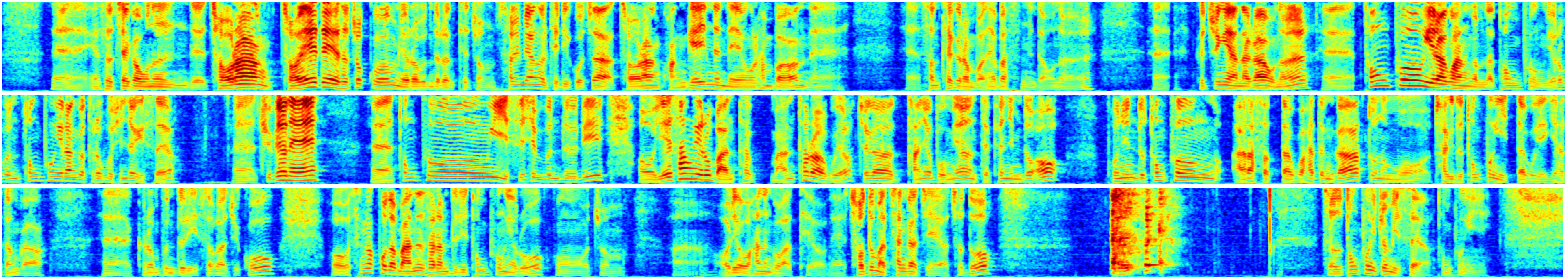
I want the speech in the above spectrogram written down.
네, 그래서 제가 오늘 이제 저랑 저에 대해서 조금 여러분들한테 좀 설명을 드리고자 저랑 관계 있는 내용을 한번 네, 네, 선택을 한번 해봤습니다. 오늘 네, 그 중에 하나가 오늘 예, 통풍이라고 하는 겁니다. 통풍. 여러분 통풍이란 거 들어보신 적 있어요? 예, 주변에 예, 통풍이 있으신 분들이 어, 예상외로 많다 많더라고요. 제가 다녀보면 대표님도 어 본인도 통풍 알았었다고 하든가 또는 뭐 자기도 통풍이 있다고 얘기하던가 예, 그런 분들이 있어가지고 어, 생각보다 많은 사람들이 통풍으로 어, 좀 어, 려워하는 것 같아요. 네, 저도 마찬가지예요. 저도 저도 통풍이 좀 있어요. 통풍이.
